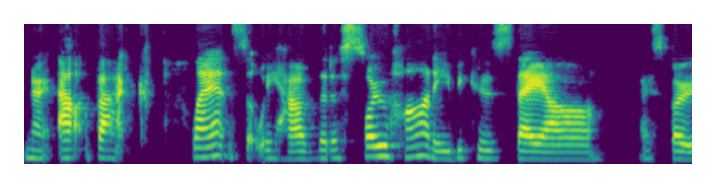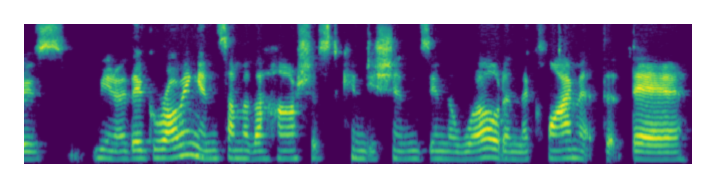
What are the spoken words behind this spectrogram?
you know, outback plants that we have that are so hardy because they are I suppose, you know, they're growing in some of the harshest conditions in the world and the climate that they're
